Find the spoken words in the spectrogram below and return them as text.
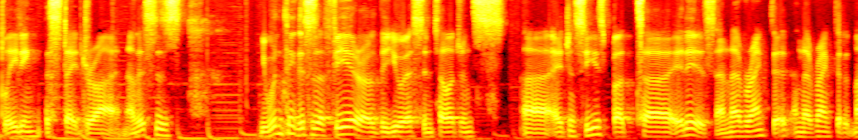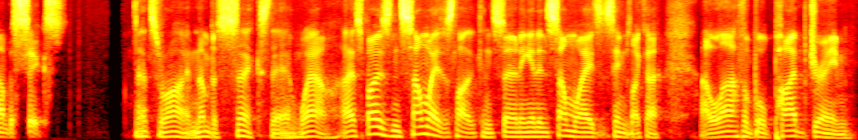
bleeding the state dry. Now, this is, you wouldn't think this is a fear of the US intelligence uh, agencies, but uh, it is, and they've ranked it, and they've ranked it at number six. That's right. Number six there. Wow. I suppose in some ways it's slightly concerning, and in some ways it seems like a, a laughable pipe dream.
